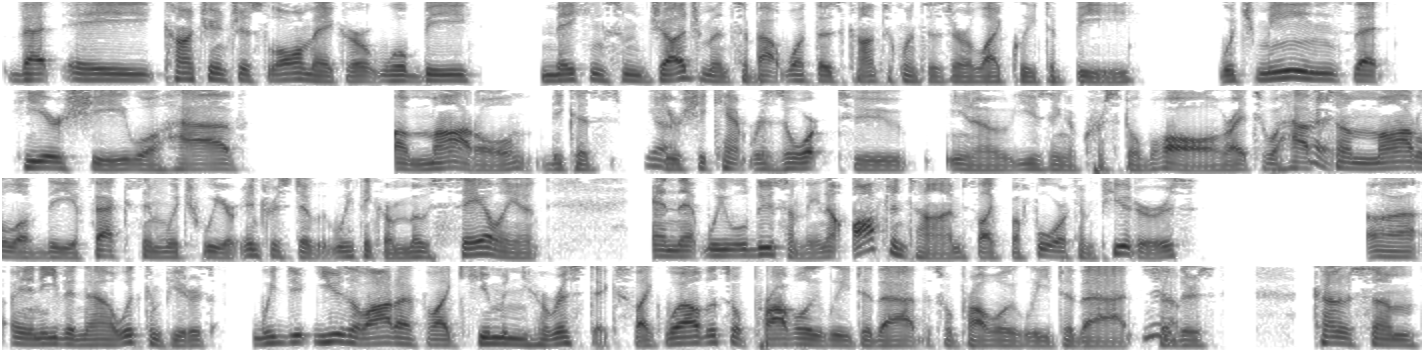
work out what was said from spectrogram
that a conscientious lawmaker will be making some judgments about what those consequences are likely to be, which means that he or she will have a model because Yeah. he or she can't resort to you know using a crystal ball, right? So we'll have Right. some model of the effects in which we are interested, we think are most salient, and that we will do something. Now, oftentimes, like before computers, uh, and even now with computers, we use a lot of like human heuristics. Like, well, this will probably lead to that. This will probably lead to that. So there's kind of some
